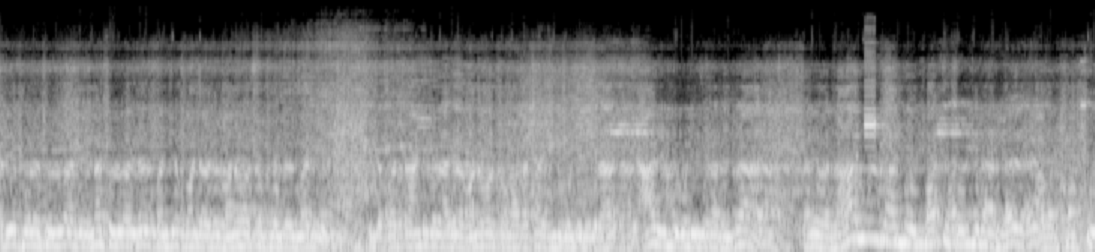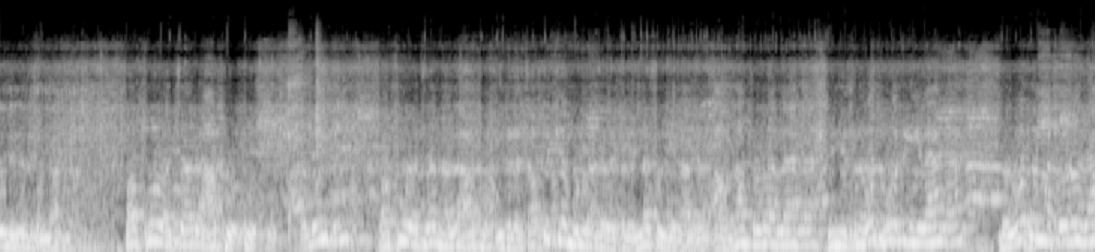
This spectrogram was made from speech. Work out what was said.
அதே போல சொல்வார்கள். என்ன சொல்வார்கள்? பஞ்ச பாண்டவர்கள் வனவாசம் போன்றது மாதிரி. இந்த பத்து ஆண்டுகளாக வனவாசமாகத்தான் இருந்து கொண்டிருக்கிறார். யார் இருந்து கொண்டிருக்கிறார் என்றால் தலைவர் ராகுல் காந்தியை பார்த்து சொல்கிறார்கள் அவர் பப்பு என்று சொன்னார். பப்பு வச்சாரு ஆப்பு. அது பப்பு வச்சாரு நல்ல ஆப்பு. இதுல தப்பிக்க முடியாதவர்கள் என்ன சொல்கிறார்கள்? அவர் தான் சொல்றாருல. நீங்க இத்தனை ஓட்டு போட்டிருக்கீங்களே? இந்த ஓட்டை நான் சொல்றேன்ல.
